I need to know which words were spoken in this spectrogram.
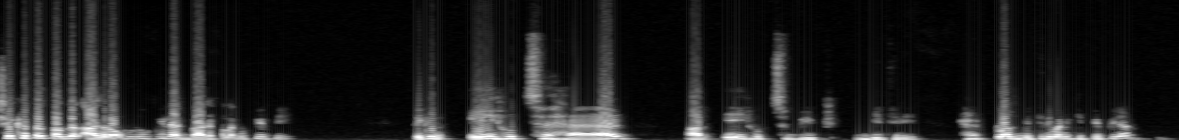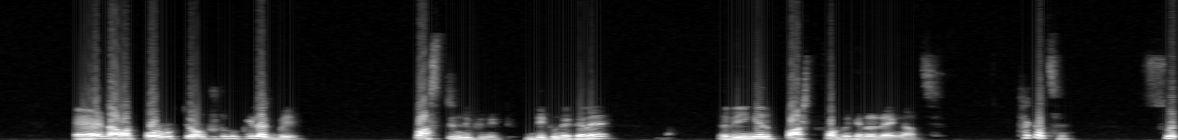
সেক্ষেত্রে তাদের আগের অংশটুকু কি লাগবে? আগেরটা লাগবে পিপি। দেখেন, এই হচ্ছে হ্যাড আর এই হচ্ছে B three. Had plus B three মানে কি পিপি না? এন্ড আমার পরবর্তী অংশটুকু কি লাগবে? পাস্ট ইনডিফিনিট দেখুন এখানে রিং এর পাস্ট ফর্ম এখানে র্যাং আছে। ঠিক আছে? সো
